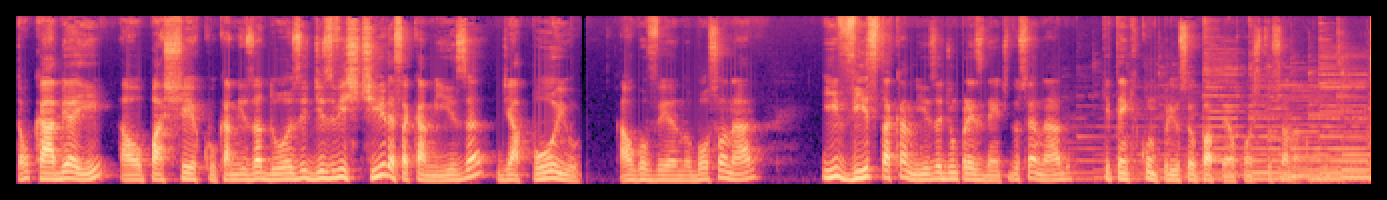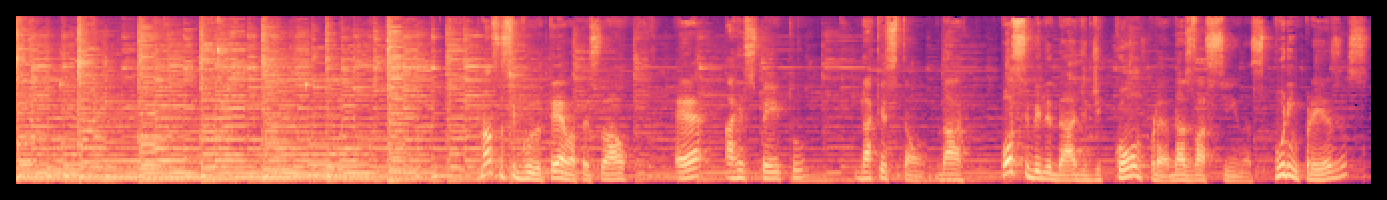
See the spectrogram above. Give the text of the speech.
Então cabe aí ao Pacheco, camisa 12, desvestir essa camisa de apoio ao governo Bolsonaro e vista a camisa de um presidente do Senado que tem que cumprir o seu papel constitucional. Nosso segundo tema, pessoal, é a respeito da questão da possibilidade de compra das vacinas por empresas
